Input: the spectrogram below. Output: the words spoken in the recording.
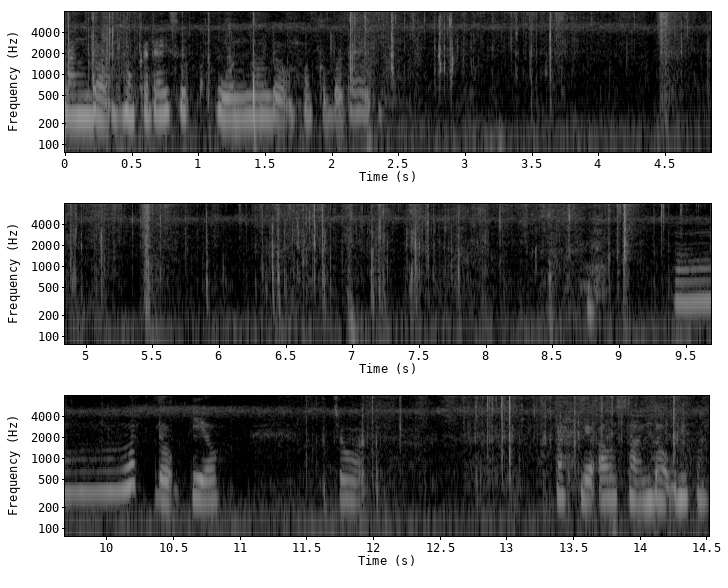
บางดอกเขาก็ได้สุดคูณบางดอกเขาก็บ่ได้ป๊าดดอกเดียวจอดอะเดี๋ยวเอาสามดอกนี้ก่อน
